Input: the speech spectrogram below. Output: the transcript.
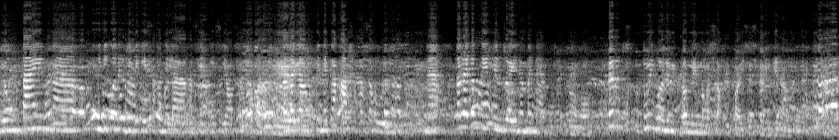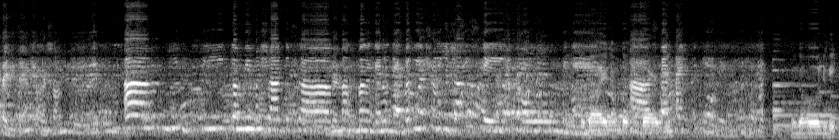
Yung time na hindi ko naibibigay sa kanila kasi busy ako sa trabaho. Talagang pinagkakasya ko sa Holy Week na talagang na-enjoy naman natin. Oo. Pero tuwing Holy Week ba may mga sacrifices ka rin ginagawa? Penitence or something? Um, kami masyado sa ma- mga ganun eh. But we usually just stay at home and uh, spend time together. Mag Holy Week.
